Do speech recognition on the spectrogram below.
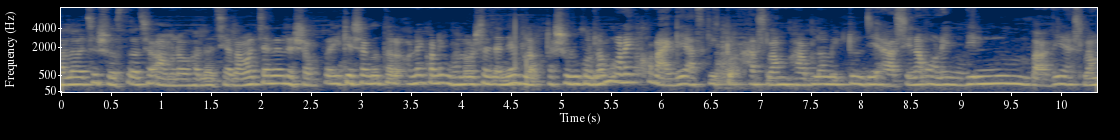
ভালো আছো, সুস্থ আছো? আমরাও ভালো আছি। আর আমার চ্যানেলে সবাইকে স্বাগত। আর অনেক অনেক ভালোবাসা জানিয়ে ব্লগটা শুরু করলাম। অনেকক্ষণ আগে আজকে একটু আসলাম, ভাবলাম একটু যে আসি না। অনেক দিন বাদে আসলাম,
